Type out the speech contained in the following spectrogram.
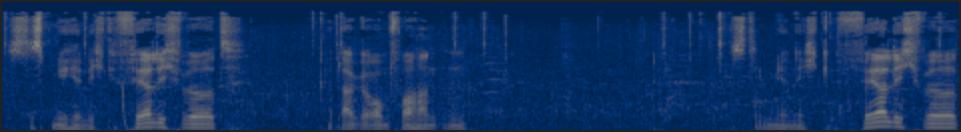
Dass es mir hier nicht gefährlich wird. Kein Lagerraum vorhanden. Dass die mir nicht gefährlich wird.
